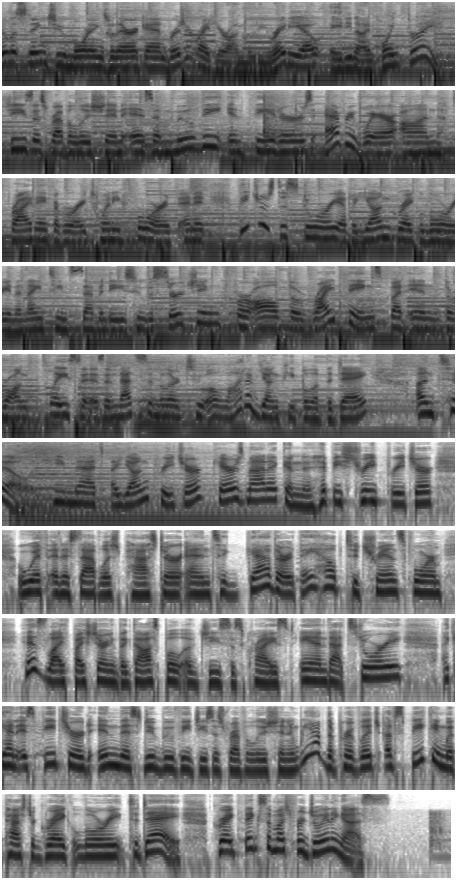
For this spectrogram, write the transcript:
You're listening to Mornings with Eric and Bridget right here on Moody Radio 89.3. Jesus Revolution is a movie in theaters everywhere on Friday, February 24th, and it features the story of a young Greg Laurie in the 1970s who was searching for all the right things but in the wrong places. And that's similar to a lot of young people of the day until he met a young preacher, charismatic and hippie street preacher, with an established pastor. And together they helped to transform his life by sharing the gospel of Jesus Christ. And that story, again, is featured in this new movie, Jesus Revolution. And we have the privilege of speaking with Pastor Greg Laurie today. Greg, thanks so much for joining us.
